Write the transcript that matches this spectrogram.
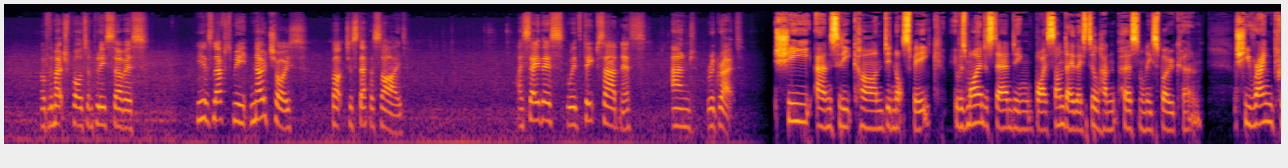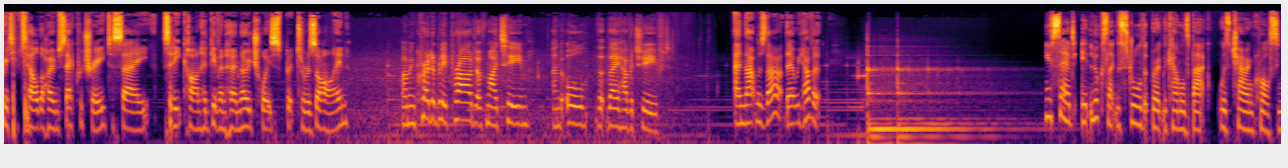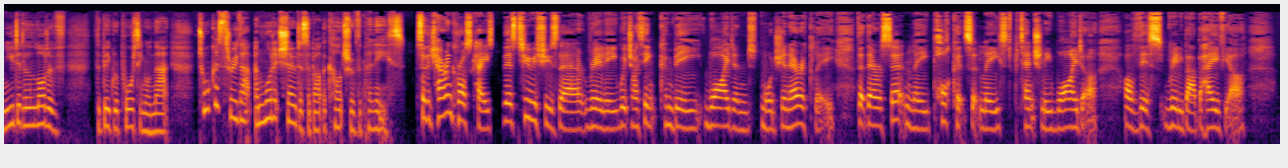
of the Metropolitan Police Service. He has left me no choice but to step aside. I say this with deep sadness and regret. She and Sadiq Khan did not speak. It was my understanding by Sunday they still hadn't personally spoken. She rang Priti Patel, the Home Secretary, to say Sadiq Khan had given her no choice but to resign. I'm incredibly proud of my team and all that they have achieved. And that was that. There we have it. You said it looks like the straw that broke the camel's back was Charing Cross, and you did a lot of the big reporting on that. Talk us through that and what it showed us about the culture of the police. So, the Charing Cross case, there's two issues there, really, which I think can be widened more generically. That there are certainly pockets, at least, potentially wider, of this really bad behaviour.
